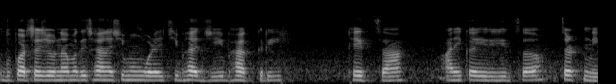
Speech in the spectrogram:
दुपारच्या जेवणामध्ये छान अशी मुंगवड्याची भाजी भाकरी ठेचा आणि कैरीचं चटणी.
